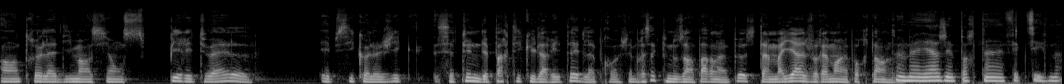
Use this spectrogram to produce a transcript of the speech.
entre la dimension spirituelle et psychologique. C'est une des particularités de l'approche. J'aimerais ça que tu nous en parles un peu. C'est un maillage vraiment important. C'est un maillage important, effectivement.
